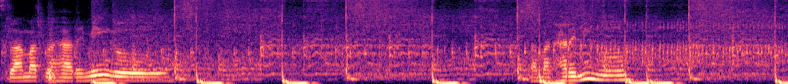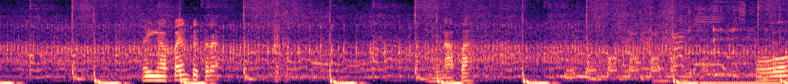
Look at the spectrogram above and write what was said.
Selamat berhari Minggu. Selamat hari Minggu. Lagi ngapain Petra? Main apa? Oh.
